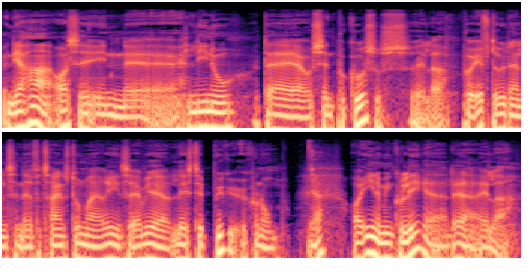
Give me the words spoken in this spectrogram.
Men jeg har også en, øh, lige nu, der er jeg jo sendt på kursus, eller på efteruddannelse nede for Tegnestuen Mejeri, så jeg at læse til byggeøkonom. Ja. Og en af mine kollegaer der, eller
